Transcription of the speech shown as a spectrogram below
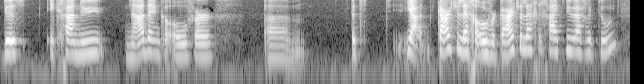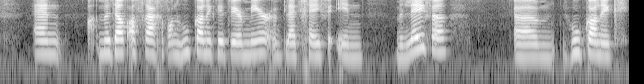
Dus ik ga nu nadenken over um, het ja, kaarten leggen over kaarten leggen, ga ik nu eigenlijk doen. En mezelf afvragen van hoe kan ik dit weer meer een plek geven in mijn leven? Um, hoe kan ik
